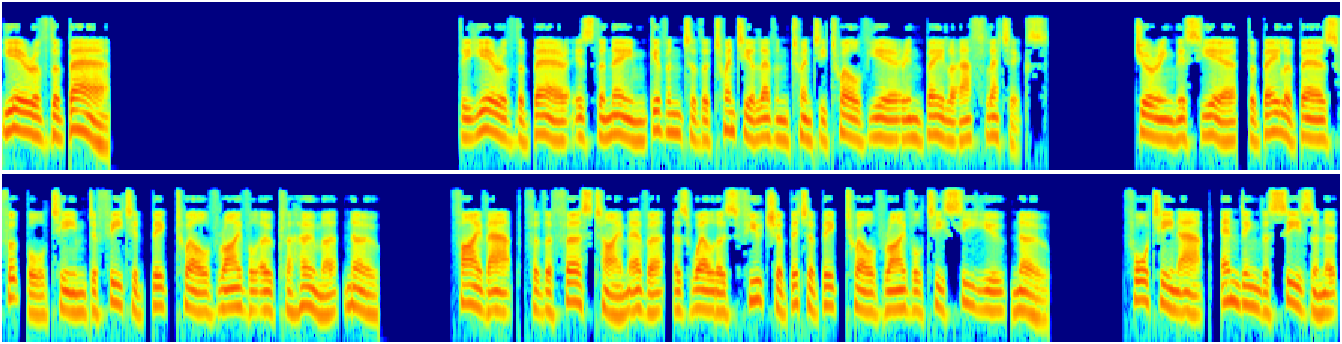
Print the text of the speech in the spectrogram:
Year of the Bear The Year of the Bear is the name given to the 2011–2012 year in Baylor athletics. During this year, the Baylor Bears football team defeated Big 12 rival Oklahoma no. 5 App for the first time ever, as well as future bitter Big 12 rival TCU no. 14 App, ending the season at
